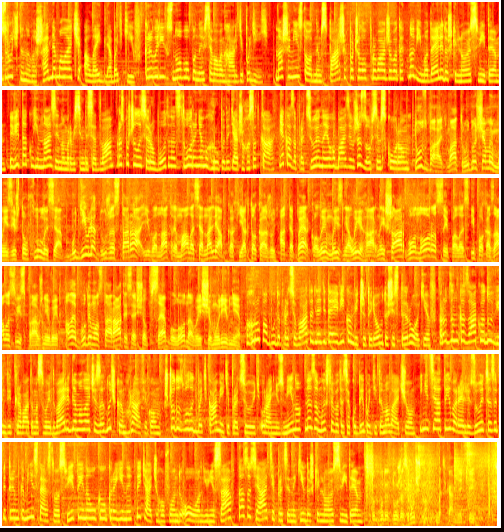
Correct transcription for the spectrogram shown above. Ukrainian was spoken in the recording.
Зручно не лише для малечі, але й для батьків. Кривий Ріг знову опинився в авангарді подій. Наше місто одним з перших почало впроваджувати нові моделі дошкільної освіти. Відтак у гімназії номер 82 розпочалися роботи над створенням групи дитячого садка, яка запрацює на його базі вже зовсім скоро. Тут з багатьма труднощами ми зіштовхнулися. Будівля дуже стара і вона трималася на ляпках, як то кажуть. А тепер, коли ми зняли гарний шар, воно розсипалось і показало свій справжній вид. Але будемо старатися, щоб все було на вищому рівні. Група буде працювати для дітей віком від 4 до 6 років. Родзинка закладу він відкриватиме свої двері для малечі за гнучким графіком, що дозволить батькам, які працюють у ранню зміну, не замислюватися, куди подіти малечу. Ініціатива реалізується за підтримки Міністерства освіти і науки України, дитячого фонду ООН ЮНІСЕФ та Асоціації працівників дошкільної освіти. Тут буде дуже зручно батькам, які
